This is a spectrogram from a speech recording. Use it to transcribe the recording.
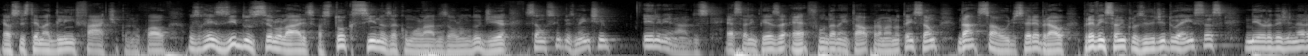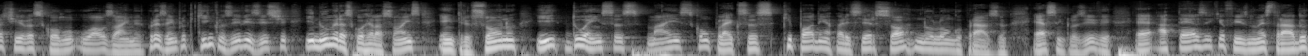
É o sistema linfático, no qual os resíduos celulares, as toxinas acumuladas ao longo do dia, são simplesmente eliminados. Essa limpeza é fundamental para a manutenção da saúde cerebral, prevenção inclusive de doenças neurodegenerativas como o Alzheimer, por exemplo, que inclusive existe inúmeras correlações entre o sono e doenças mais complexas que podem aparecer só no longo prazo. Essa inclusive é a tese que eu fiz no mestrado,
